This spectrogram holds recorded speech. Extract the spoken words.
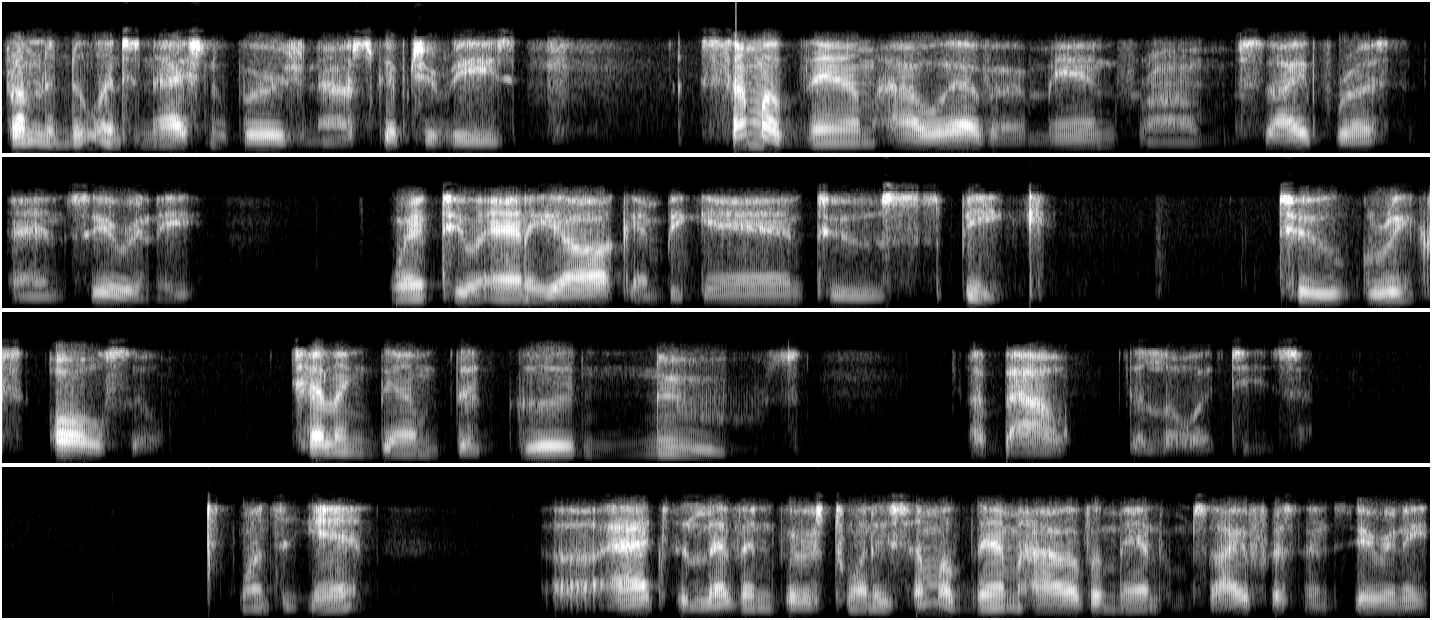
from the New International Version, our scripture reads Some of them, however, men from Cyprus and Cyrene, went to Antioch and began to speak to Greeks also, telling them the good news about the Lord Jesus. Once again, uh, Acts 11, verse 20. Some of them, however, men from Cyprus and Cyrene,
